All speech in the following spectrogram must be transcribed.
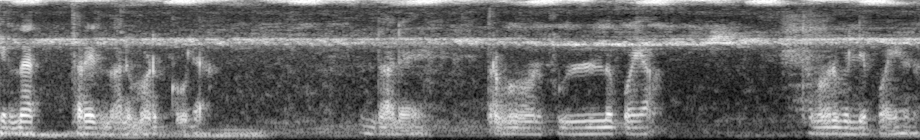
നോക്കിയിരുന്ന എത്ര ഇരുന്നാലും മടുക്കൂല. എന്താലേ? ഇത്രങ്ങോളം ഫുള്ള് പോയ? ഇത്രങ്ങോളം വലിയ പോയാണ്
